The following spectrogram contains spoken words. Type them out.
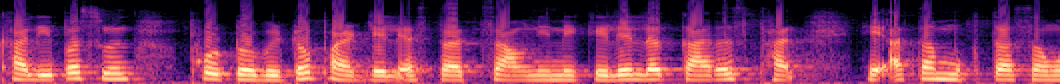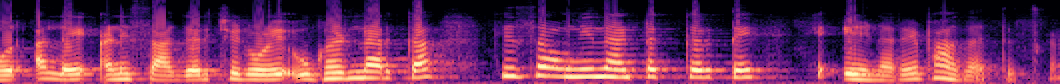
खालीपासून फोटो बिटो पाडलेले असतात. सावनीने केलेलं कारस्थान हे आता मुक्तासमोर आलंय आणि सागरचे डोळे उघडणार का? की सावनी नाटक करते? हे येणाऱ्या भागातच का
